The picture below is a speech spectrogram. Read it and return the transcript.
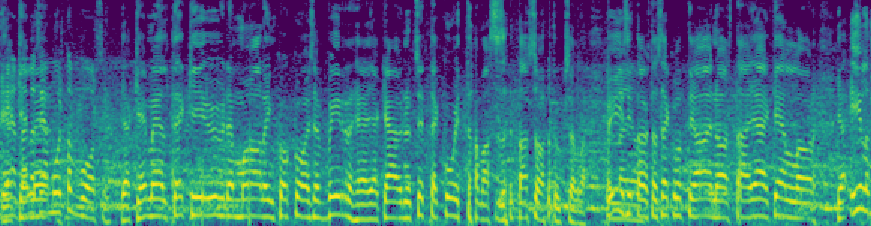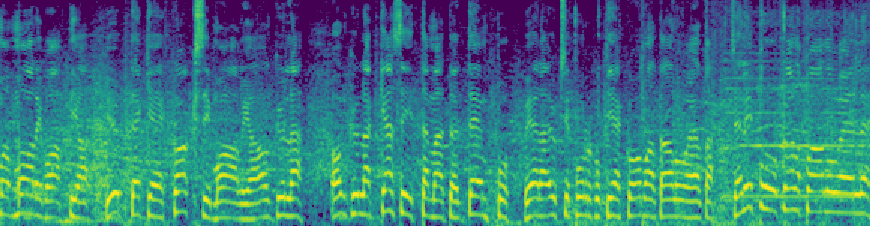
Eihän Kemel, tällaisia muista vuosia. Ja Kemel teki yhden maalin kokoisen virheen ja käy nyt sitten kuittaamassa sen tasoituksella. Kyllä 15 joo. sekuntia ainoastaan jäi kelloon ja ilman maalivahtia Jyp tekee kaksi maalia. On kyllä on kyllä käsittämätön temppu. Vielä yksi purkukiekko omalta alueelta. Se lipuu kalpa-alueelle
